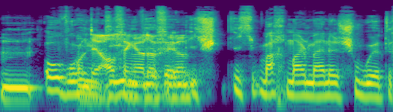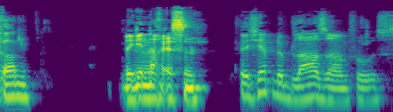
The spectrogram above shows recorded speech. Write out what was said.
Hm. Oh, wohin Und der Aufhänger dafür. Denn? Ich, ich mach mal meine Schuhe dran. Wir ja. gehen nach Essen. Ich habe eine Blase am Fuß.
